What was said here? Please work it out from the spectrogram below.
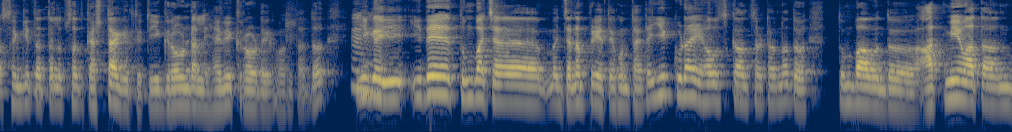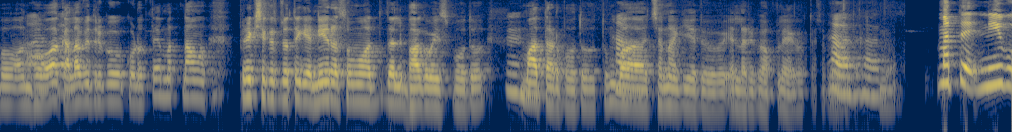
ಸಂಗೀತ ತಲುಪಿಸೋದು ಕಷ್ಟ ಆಗಿರ್ತಿತ್ತು. ಈ ಗ್ರೌಂಡ್ ಅಲ್ಲಿ ಹೆವಿ ಕ್ರೌಡ್ ಇರುವಂತದ್ದು. ಈಗ ಇದೇ ತುಂಬಾ ಜನಪ್ರಿಯತೆ ಹೊಂದ್ತಾ ಇದೆ. ಈಗ ಕೂಡ ಈ ಹೌಸ್ ಕಾನ್ಸರ್ಟ್ ಅನ್ನೋದು ತುಂಬಾ ಒಂದು ಆತ್ಮೀಯವಾದ ಅನುಭವ ಅನುಭವ ಕಲಾವಿದರಿಗೂ ಕೊಡುತ್ತೆ. ಮತ್ತೆ ನಾವು ಪ್ರೇಕ್ಷಕರ ಜೊತೆಗೆ ನೇರ ಸಂವಾದದಲ್ಲಿ ಭಾಗವಹಿಸಬಹುದು ಮಾತಾಡಬಹುದು ತುಂಬಾ ಚೆನ್ನಾಗಿ ಅದು ಎಲ್ಲರಿಗೂ ಅಪ್ಲೈ ಆಗುತ್ತೆ. ಮತ್ತೆ ನೀವು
